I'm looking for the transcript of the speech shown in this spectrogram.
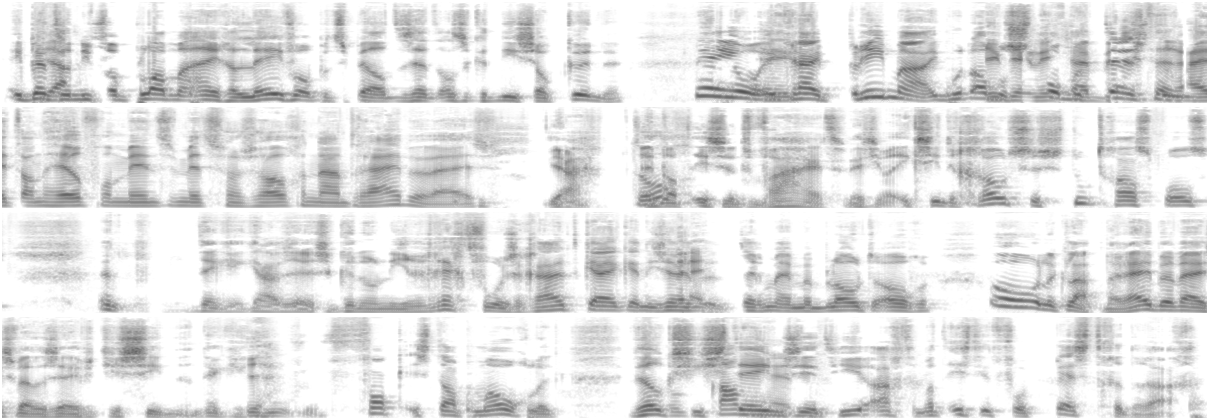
Ik ben toch niet van plan mijn eigen leven op het spel te zetten als ik het niet zou kunnen. Nee joh, ik Ik- rijd prima. Ik moet allemaal beter testen. rijdt dan heel veel mensen met zo'n zogenaamd rijbewijs. Ja, Toch? en dat is het waard. Weet je wel. Ik zie de grootste stoethaspels. En denk ik, nou, ze, ze kunnen nog niet recht voor zich uitkijken. En die zeggen Nee. tegen mij met blote ogen: Oh, ik laat mijn rijbewijs wel eens eventjes zien. Dan denk ik: Ja. Hoe fuck is dat mogelijk? Welk Hoe systeem zit hierachter? Wat is dit voor pestgedrag?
